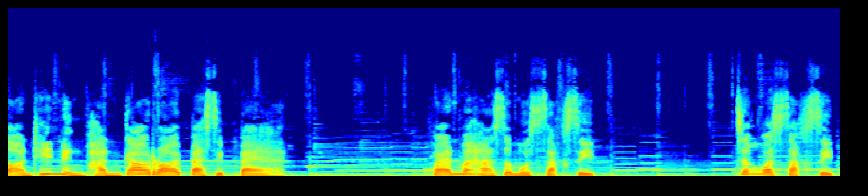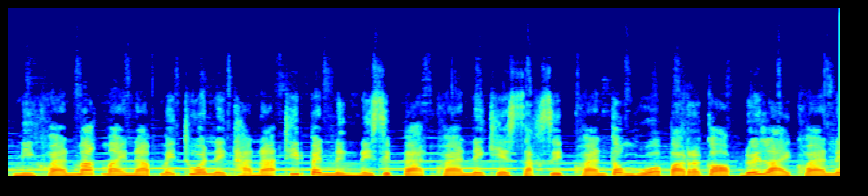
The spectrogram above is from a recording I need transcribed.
ตอนที่ 1988 แคว้นมหาสมุทรศักดิ์สิทธิ์ จังหวัดศักดิ์สิทธิ์มีแคว้นมากมายนับไม่ถ้วนในฐานะที่เป็นหนึ่งใน 18 แคว้นในเขตศักดิ์สิทธิ์แคว้นตรงหัวประกอบด้วยหลายแคว้นใน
